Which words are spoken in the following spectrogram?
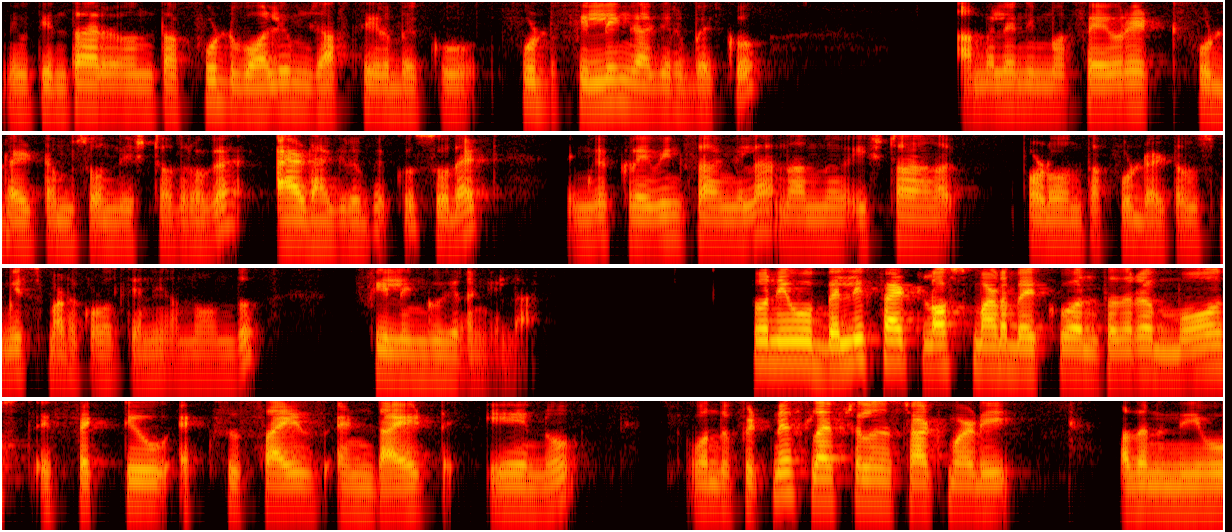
ನೀವು ತಿಂತಾ ಇರೋವಂಥ ಫುಡ್ ವಾಲ್ಯೂಮ್ ಜಾಸ್ತಿ ಇರಬೇಕು ಫುಡ್ ಫಿಲ್ಲಿಂಗ್ ಆಗಿರಬೇಕು. ಆಮೇಲೆ ನಿಮ್ಮ ಫೇವ್ರೇಟ್ ಫುಡ್ ಐಟಮ್ಸ್ ಒಂದಿಷ್ಟು ಅದ್ರೊಳಗೆ ಆ್ಯಡ್ ಆಗಿರಬೇಕು. ಸೊ ದ್ಯಾಟ್ ನಿಮಗೆ ಕ್ರೇವಿಂಗ್ಸ್ ಆಗಂಗಿಲ್ಲ, ನಾನು ಇಷ್ಟ ಪಡುವಂಥ ಫುಡ್ ಐಟಮ್ಸ್ ಮಿಸ್ ಮಾಡ್ಕೊಳ್ತೀನಿ ಅನ್ನೋ ಒಂದು ಫೀಲಿಂಗು ಇರೋಂಗಿಲ್ಲ. ಸೊ ನೀವು ಬೆಲ್ಲಿ ಫ್ಯಾಟ್ ಲಾಸ್ ಮಾಡಬೇಕು ಅಂತಂದರೆ most effective exercise and diet ಏನು? ಒಂದು ಫಿಟ್ನೆಸ್ ಲೈಫ್ ಸ್ಟೈಲನ್ನು ಸ್ಟಾರ್ಟ್ ಮಾಡಿ, ಅದನ್ನು ನೀವು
